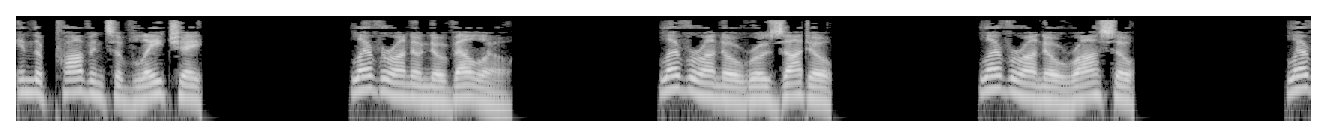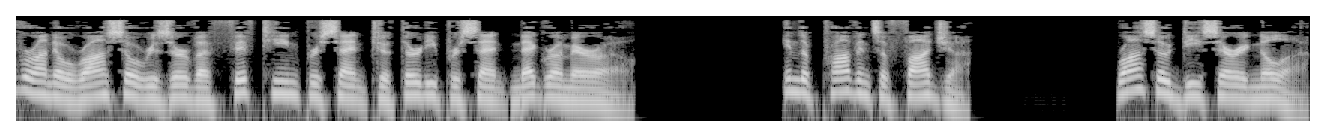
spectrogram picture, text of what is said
In the province of Lecce. Leverano Novello. Leverano Rosato. Leverano Rosso. Leverano Rosso Riserva 15% to 30% Negroamaro in the province of Foggia. Rosso di Cerignola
